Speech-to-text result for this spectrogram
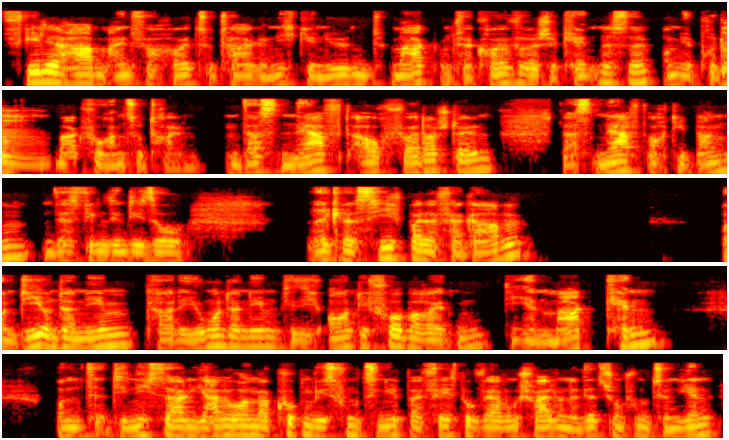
viele haben einfach heutzutage nicht genügend markt- und verkäuferische Kenntnisse, um ihr Produkt mhm. Markt voranzutreiben. Und das nervt auch Förderstellen, das nervt auch die Banken. Und deswegen sind die so regressiv bei der Vergabe. Und die Unternehmen, gerade junge Unternehmen, die sich ordentlich vorbereiten, die ihren Markt kennen und die nicht sagen, ja, wir wollen mal gucken, wie es funktioniert bei Facebook-Werbung schalten und dann wird es schon funktionieren,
